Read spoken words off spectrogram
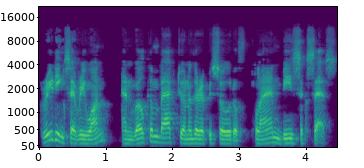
Greetings, everyone, and welcome back to another episode of Plan B Success.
